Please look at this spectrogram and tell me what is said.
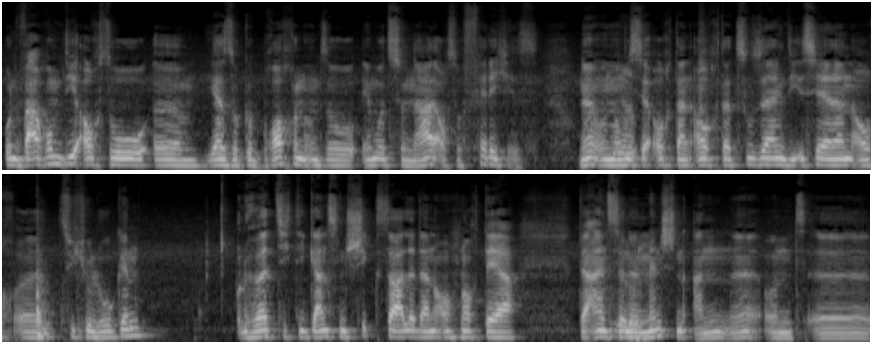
und warum die auch so, ähm, ja, so gebrochen und so emotional auch so fertig ist. Ne? Und man muss ja auch dann auch dazu sagen, die ist ja dann auch äh, Psychologin und hört sich die ganzen Schicksale dann auch noch der, der einzelnen. Menschen an. Ne? Und äh,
